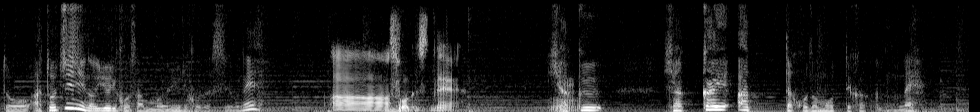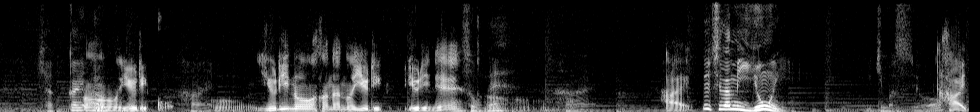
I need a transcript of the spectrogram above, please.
とあ都知事のゆり子さんもゆり子ですよね。ああそうですね。うん。100, 100回会った子供って書くのね。100回会う子うんゆり子はい。うん。ゆりの花のゆりゆりね。そうね。うん。はいはい。でちなみに4位いきますよ。はい。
